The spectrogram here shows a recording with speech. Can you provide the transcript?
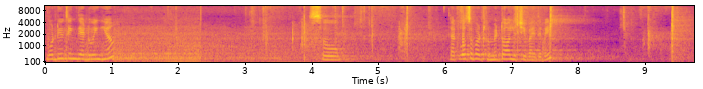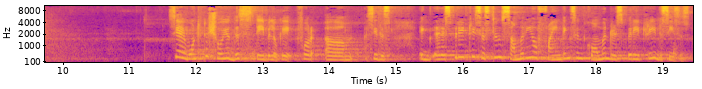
What do you think they are doing here? So, that was about rheumatology, by the way. See, I wanted to show you this table, okay, for, um, see this, respiratory system summary of findings in common respiratory diseases.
